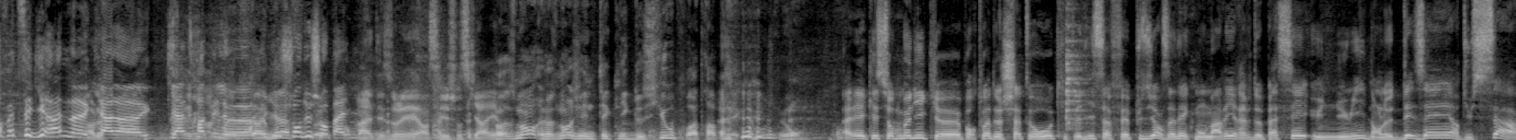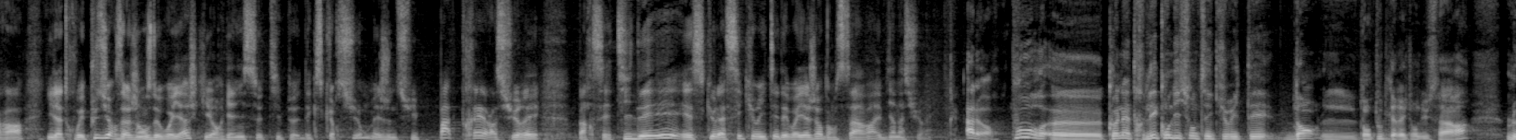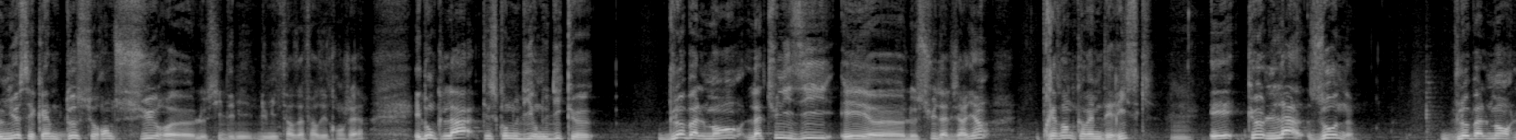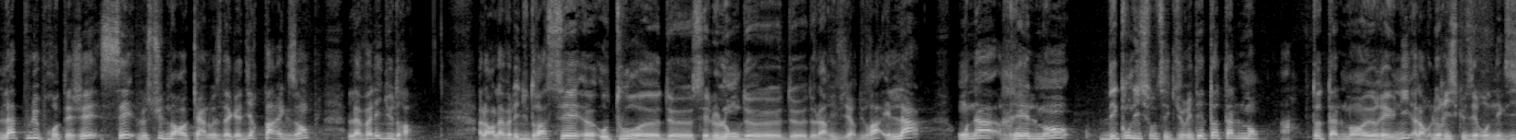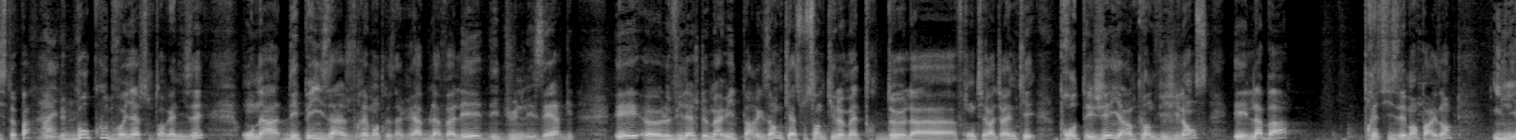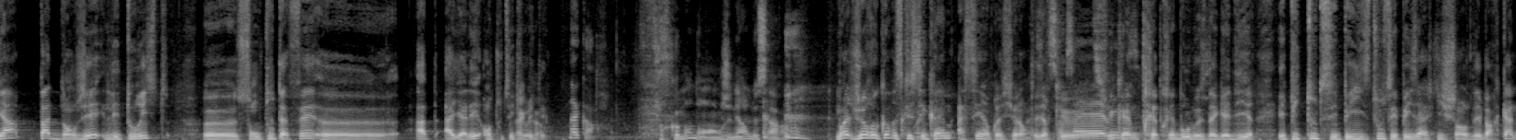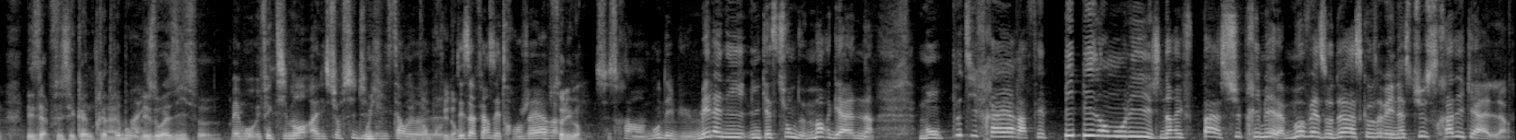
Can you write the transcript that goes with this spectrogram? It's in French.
en fait, c'est Guiran euh, qui, a, qui a attrapé le, bouchon du champagne. Ah, désolé, hein, c'est les choses qui arrivent. Heureusement, heureusement j'ai une technique de sioux pour attraper avec la bouche. Mais bon. Allez, question de Monique euh, pour toi de Châteauroux qui te dit Ça fait plusieurs années que mon mari rêve de passer une nuit dans le désert du Sahara. Il a trouvé plusieurs agences de voyage qui organisent ce type d'excursion, mais je ne suis pas très rassuré par cette idée. Est-ce que la sécurité des voyageurs dans le Sahara est bien assurée? Alors, pour euh, connaître les conditions de sécurité dans, toutes les régions du Sahara, le mieux c'est quand même de se rendre sur euh, le site des du ministère des Affaires étrangères. Et donc là, qu'est-ce qu'on nous dit? On nous dit que globalement, la Tunisie et euh, le sud algérien présentent quand même des risques et que la zone globalement la plus protégée, c'est le sud marocain à l'ouest d'Agadir, par exemple la vallée du Dra. Alors la vallée du Dra, c'est autour de, c'est le long de, de- de la rivière du Dra, et là, on a réellement des conditions de sécurité totalement, totalement euh, réunies. Alors le risque zéro n'existe pas, Ouais. mais beaucoup de voyages sont organisés. On a des paysages vraiment très agréables, la vallée, des dunes, les ergues, et euh, le village de Mamid, par exemple, qui est à 60 km de la frontière algérienne, qui est protégé. Il y a un plan de vigilance, et là-bas, précisément, par exemple, il n'y a pas de danger. Les touristes euh, sont tout à fait euh, aptes à y aller en toute sécurité. D'accord. Tu recommandes en général le Sahara Moi, je recommande parce que c'est quand même assez impressionnant. C'est-à-dire c'est que c'est Oui. quand même très très beau l'Ouest d'Agadir. Et puis toutes ces pays, tous ces paysages qui changent, les Barkhanes, les herbes, c'est quand même très très beau. Ouais. Les oasis, euh, Mais bon, effectivement, aller sur le site du Oui, ministère de- prudent. des Affaires étrangères, absolument. ce sera un bon début. Mélanie, une question de Morgane. Mon petit frère a fait pipi dans mon lit. Je n'arrive pas à supprimer la mauvaise odeur. Est-ce que vous avez une astuce radicale?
